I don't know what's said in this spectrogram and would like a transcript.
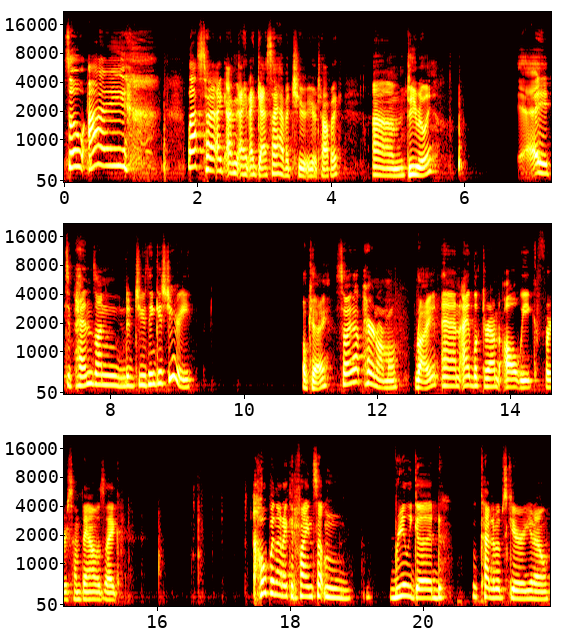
So I, last time, I, I, I guess I have a cheerier topic. Um, Do you really? It depends on do you think is cheery. Okay. So I got paranormal, Right. and I looked around all week for something. I was like, hoping that I could find something really good, kind of obscure, you know.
